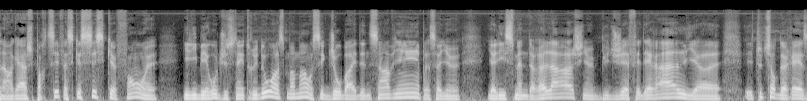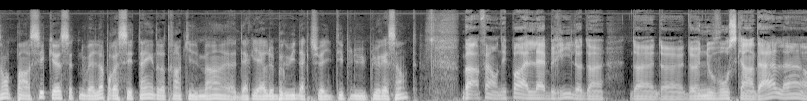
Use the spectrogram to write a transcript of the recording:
langage sportif. Est-ce que c'est ce que font euh, les libéraux de Justin Trudeau en ce moment? On sait que Joe Biden s'en vient. Après ça, il y, a, un- il y a les semaines de relâche, il y a un budget fédéral, il y a euh, toutes sortes de raisons de penser que cette nouvelle-là pourrait s'éteindre tranquillement euh, derrière le bruit d'actualité plus, plus récente. Ben, enfin, on n'est pas à l'abri d'un, nouveau scandale. hein.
